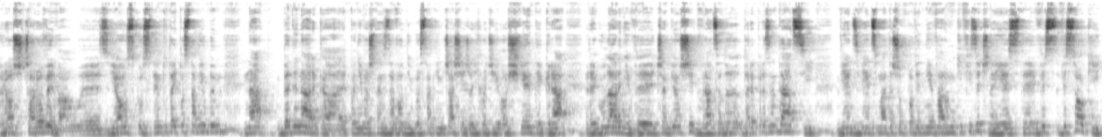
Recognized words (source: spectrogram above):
rozczarowywał. E, W związku z tym tutaj postawiłbym na Bednarka, e, ponieważ ten zawodnik w ostatnim czasie, jeżeli chodzi o święty, gra regularnie w Championship, wraca do, do reprezentacji, więc, więc ma też odpowiednie warunki fizyczne, jest e, wys, wysoki,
